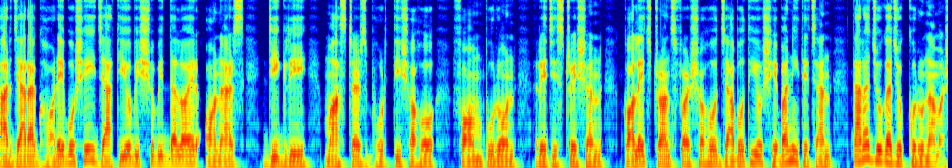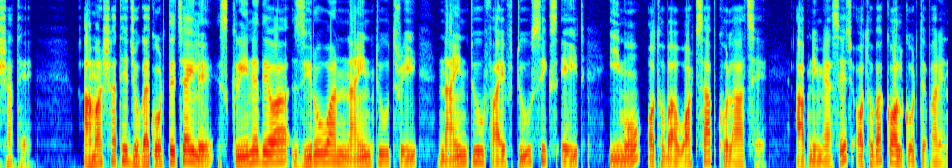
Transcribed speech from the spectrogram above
আর যারা ঘরে বসেই জাতীয় বিশ্ববিদ্যালয়ের অনার্স, ডিগ্রি, মাস্টার্স ভর্তি সহ ফর্ম পূরণ, রেজিস্ট্রেশন, কলেজ ট্রান্সফার সহ যাবতীয় সেবা নিতে চান, তারা যোগাযোগ করুন আমার সাথে। আমার সাথে যোগাযোগ করতে চাইলে স্ক্রিনে দেওয়া zero one nine two three nine two five two six eight, Imo অথবা হোয়াটসঅ্যাপ খোলা আছে। আপনি মেসেজ অথবা কল করতে পারেন।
